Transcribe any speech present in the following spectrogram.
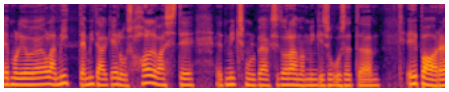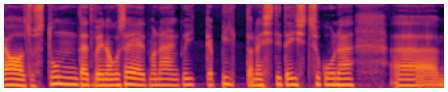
et mul ei ole mitte midagi elus halvasti, et miks mul peaksid olema mingisugused äh, ebareaalsustunded või nagu see, et ma näen kõike, pilt on hästi teistsugune äh,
